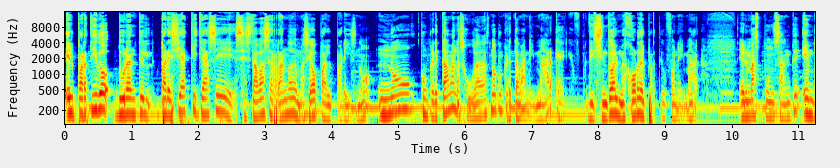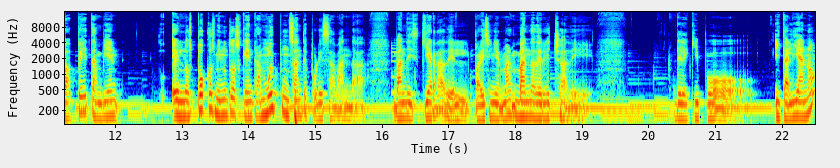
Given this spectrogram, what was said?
El partido durante el, parecía que ya se, se, estaba cerrando demasiado para el París, ¿no? No concretaban las jugadas, no concretaba Neymar, que diciendo el mejor del partido fue Neymar el más punzante. Mbappé también en los pocos minutos que entra muy punzante por esa banda banda izquierda del Paris Saint-Germain, banda derecha de del equipo italiano.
